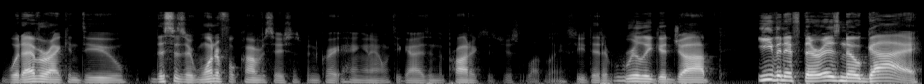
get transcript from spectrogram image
whatever I can do. This is a wonderful conversation. It's been great hanging out with you guys, and the product is just lovely. So you did a really good job. Even if there is no guy,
